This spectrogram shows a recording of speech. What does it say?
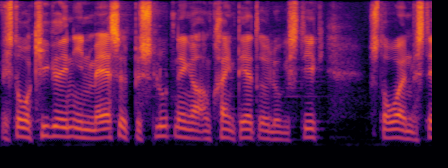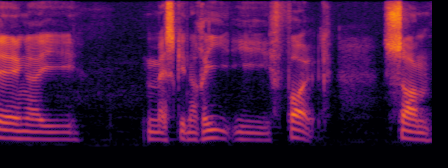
vi stod og kiggede ind i en masse beslutninger omkring det at drive logistik, store investeringer i maskineri, i folk, som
